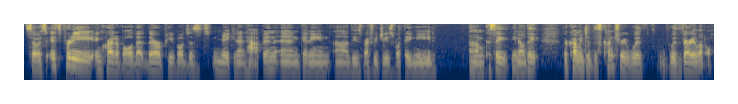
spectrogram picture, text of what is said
So it's it's pretty incredible that there are people just making it happen and getting uh, these refugees what they need because um, they you know they they're coming to this country with with very little.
